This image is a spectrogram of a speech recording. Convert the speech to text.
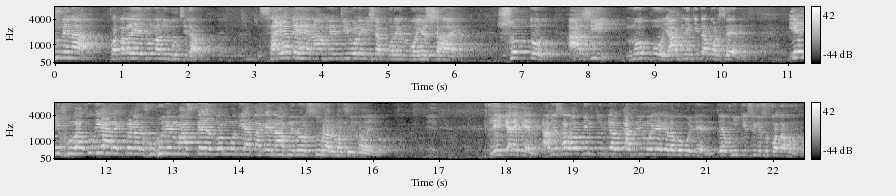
শুনে না? কথাটা এই জন্য আমি বলছিলাম। ছায়া দেখেন আপনার জীবনে হিসাব করেন বয়স ষাট সত্তর, আশি, নব্বই, আপনি কিতা করছেন এই ফুলা যদি আরেক বেটার পুকুরের মাছ খাইয়া জন্ম দিয়া থাকে, না আপনারও সুরার মাছই খাওয়াইব। লেখা রেখেন আমি সালাউদ্দিন তুর্কাল কাদরি মরে গেল বললেন, যে উনি কিছু কিছু কথা বলতো।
